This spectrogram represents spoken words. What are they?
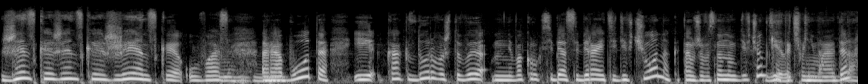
женская, женская, женская у вас работа, и как здорово, что вы вокруг себя собираете девчонок, там же в основном девчонки, я так Девочки, понимаю, да? да.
